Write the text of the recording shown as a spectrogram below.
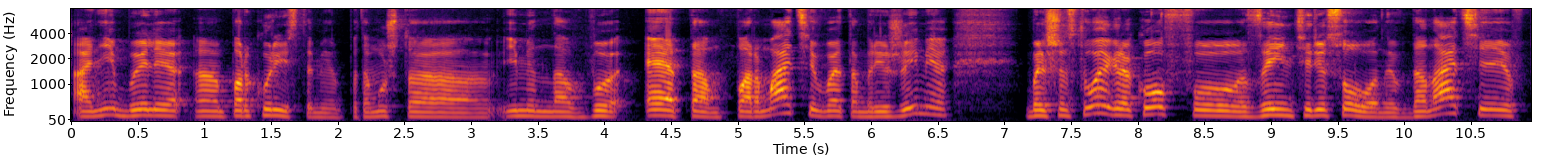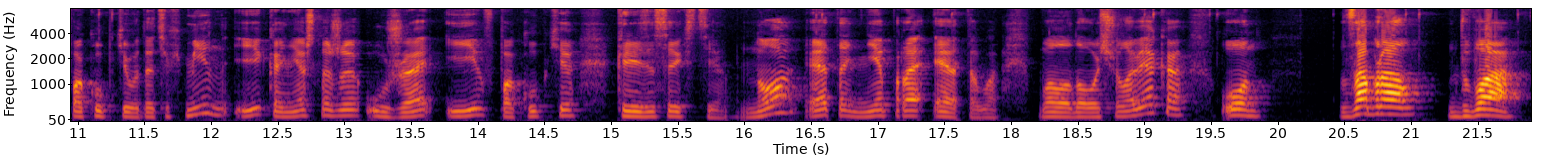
они были э, паркуристами, потому что именно в этом формате, в этом режиме большинство игроков э, заинтересованы в донате, в покупке вот этих мин и, конечно же, уже и в покупке Кризиса XT. Но это не про этого молодого человека. Он забрал два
